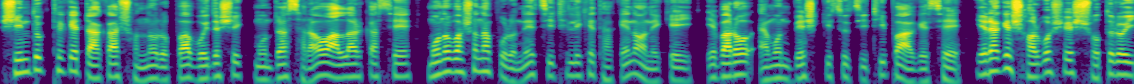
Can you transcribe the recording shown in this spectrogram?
সিন্দুক থেকে টাকা, স্বর্ণরূপা, বৈদেশিক মুদ্রা ছাড়াও আল্লাহর কাছে মনোবাসনা পূরণে চিঠি লিখে থাকেন অনেকেই। এবারও এমন বেশ কিছু চিঠি পাওয়া গেছে। এর আগে সর্বশেষ সতেরোই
